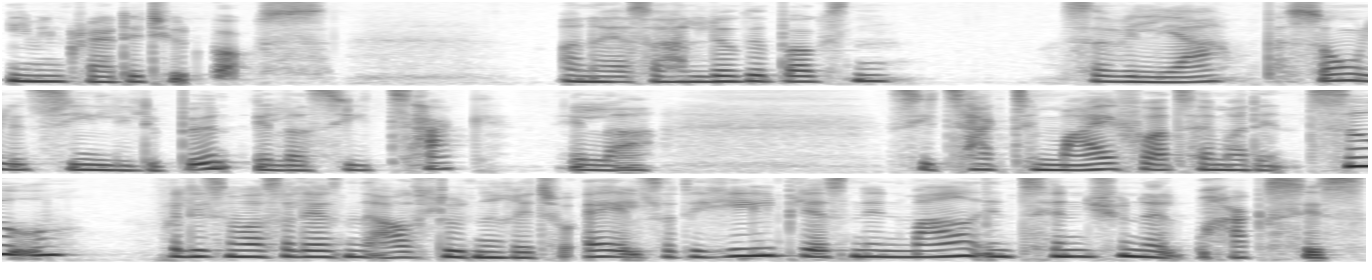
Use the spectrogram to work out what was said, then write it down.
i min gratitude box. Og når jeg så har lukket boksen, så vil jeg personligt sige en lille bøn, eller sige tak, eller sige tak til mig for at tage mig den tid, for ligesom også at lave sådan en afsluttende ritual, så det hele bliver sådan en meget intentionel praksis,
